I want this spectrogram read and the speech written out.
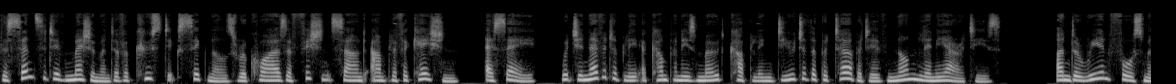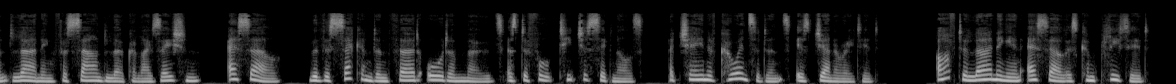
The sensitive measurement of acoustic signals requires efficient sound amplification, SA, which inevitably accompanies mode coupling due to the perturbative non-linearities. Under reinforcement learning for sound localization, SL, with the second and third order modes as default teacher signals, a chain of coincidence is generated. After learning in SL is completed,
